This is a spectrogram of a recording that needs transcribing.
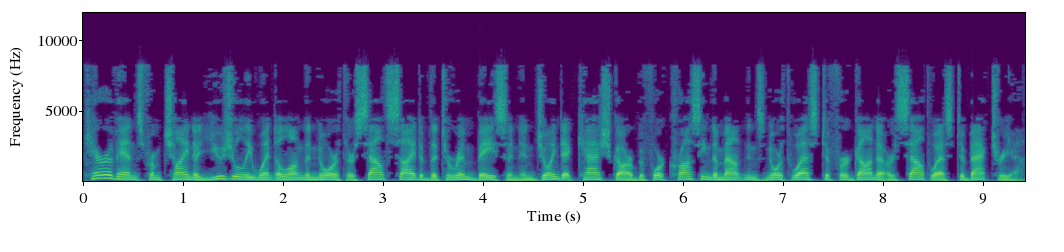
Caravans from China usually went along the north or south side of the Tarim Basin and joined at Kashgar before crossing the mountains northwest to Fergana or southwest to Bactria.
